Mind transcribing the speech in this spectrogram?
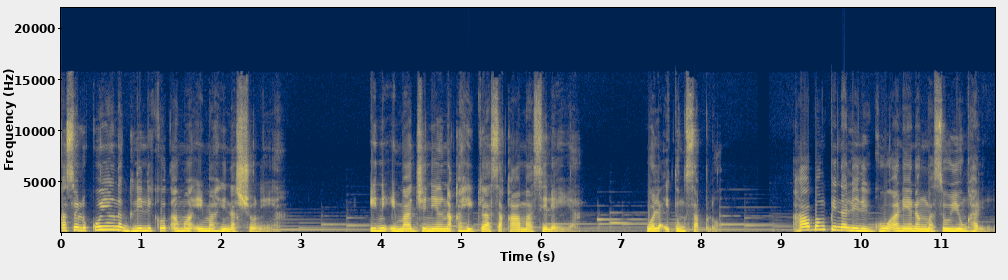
Kasulukuyang naglilikot ang mga imahinasyon niya. Ini-imagine niyang nakahiga sa kama si Leia. Wala itong saplo. Habang pinaliliguan niya ng masuyong halik,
